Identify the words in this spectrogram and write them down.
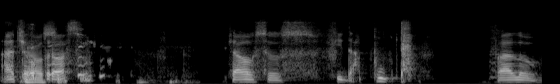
até Tchau, o seu- próximo. Tchau, seus filhos da puta. Falou.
